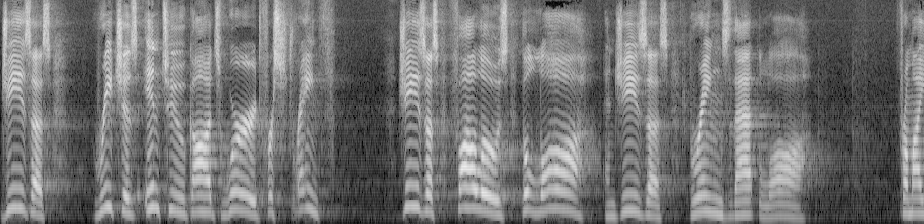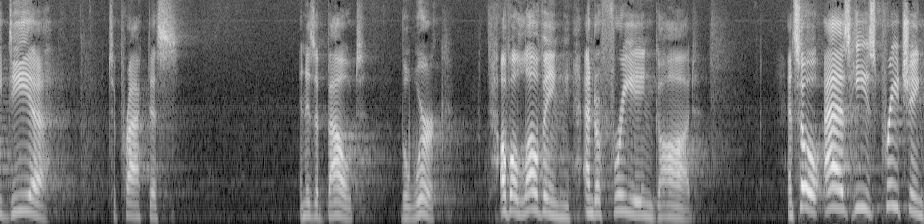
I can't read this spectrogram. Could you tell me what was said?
Jesus reaches into God's word for strength. Jesus follows the law, and Jesus brings that law from idea to practice and is about the work of a loving and a freeing God. And so, as he's preaching,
